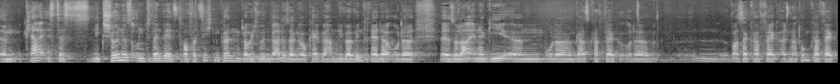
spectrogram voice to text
Ähm, klar ist das nichts Schönes und wenn wir jetzt darauf verzichten könnten, glaube ich, würden wir alle sagen, okay, wir haben lieber Windräder oder äh, Solarenergie ähm, oder ein Gaskraftwerk oder Wasserkraftwerk als ein Atomkraftwerk.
